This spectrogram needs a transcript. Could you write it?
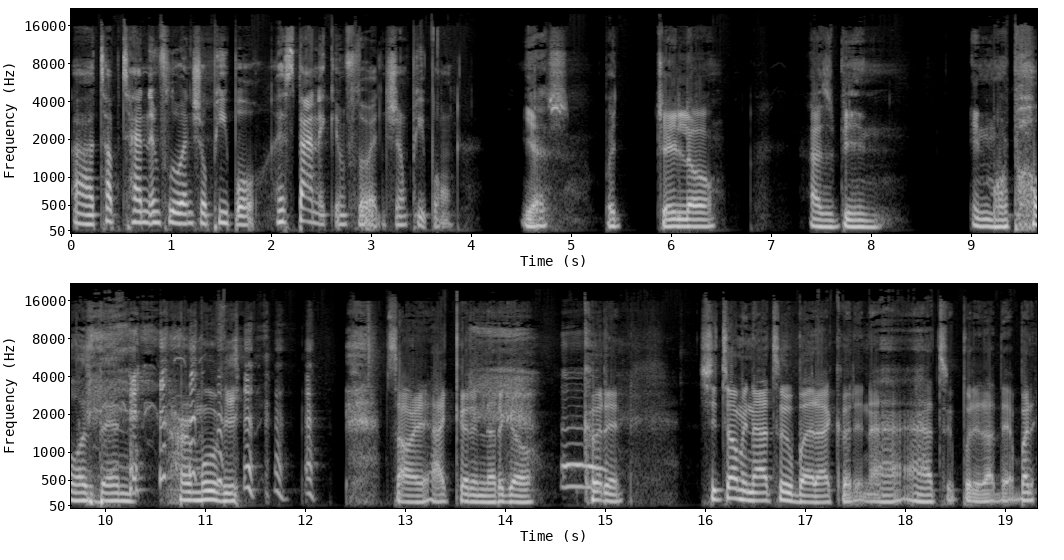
uh, top ten influential people, Hispanic influential people. yes, but J Lo has been in more pause than her movie. Sorry, I couldn't let it go. couldn't. She told me not to, but I couldn't. I, I had to put it out there. But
